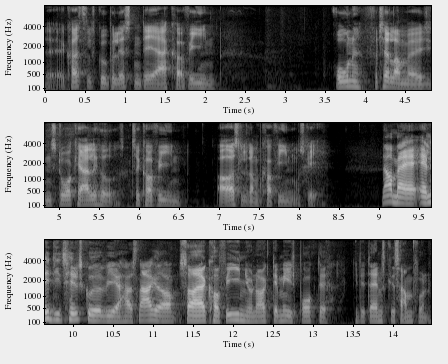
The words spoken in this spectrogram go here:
øh, kosttilskud på listen, det er koffein. Rune, fortæl om øh, din store kærlighed til koffein, og også lidt om koffein måske. Nå, med alle de tilskud, vi har snakket om, så er koffein jo nok det mest brugte i det danske samfund.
